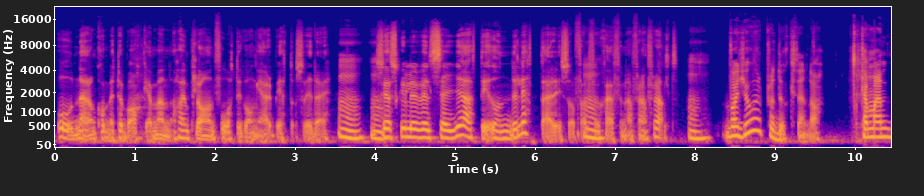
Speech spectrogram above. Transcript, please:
och när de kommer tillbaka. Man har en plan för återgång i arbete och så vidare. Mm, mm. Så jag skulle väl säga att det underlättar i så fall för mm. cheferna framför allt. Mm. Vad gör produkten då? Kan man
